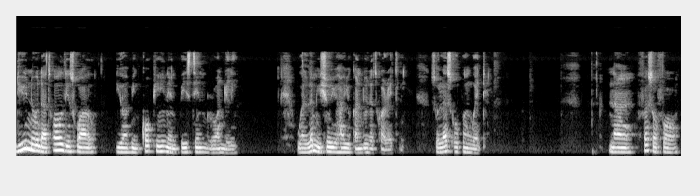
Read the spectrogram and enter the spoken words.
Do you know that all this while you have been copying and pasting wrongly? Well, let me show you how you can do that correctly. So let's open Word. Now, first of all,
